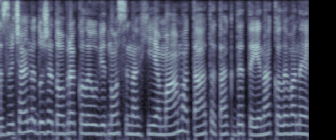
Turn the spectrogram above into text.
звичайно, дуже добре, коли у відносинах є мама, тато, так, дитина, коли вони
